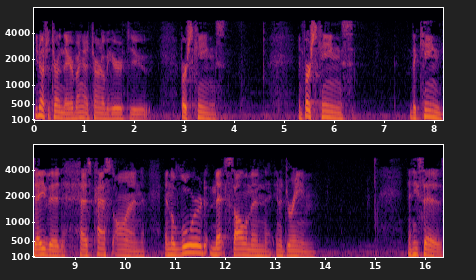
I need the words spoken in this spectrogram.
You don't have to turn there, but I'm going to turn over here to First Kings. In First Kings, the king David has passed on and the Lord met Solomon in a dream. And he says,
